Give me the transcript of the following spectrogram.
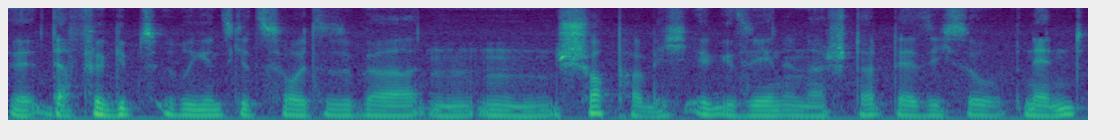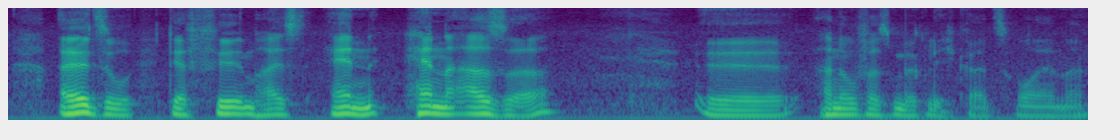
Äh, dafür gibt es übrigens jetzt heute sogar einen, Shop, habe ich gesehen in der Stadt, der sich so nennt. Also, der Film heißt Han, Hanover, äh, Hannovers Möglichkeitsräume.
